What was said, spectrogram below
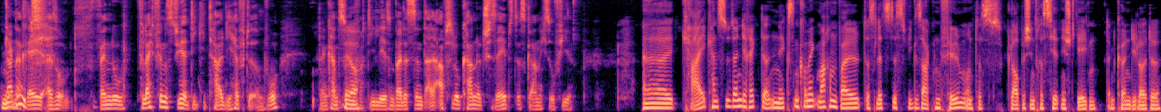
Generell, also wenn du, vielleicht findest du ja digital die Hefte irgendwo, dann kannst du Ja. einfach die lesen, weil das sind äh, absolut Carnage selbst ist gar nicht so viel. Äh, Kai, kannst du dann direkt den nächsten Comic machen? Weil das letzte ist, wie gesagt, ein Film und das, glaube ich, interessiert nicht jeden. Dann können die Leute,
